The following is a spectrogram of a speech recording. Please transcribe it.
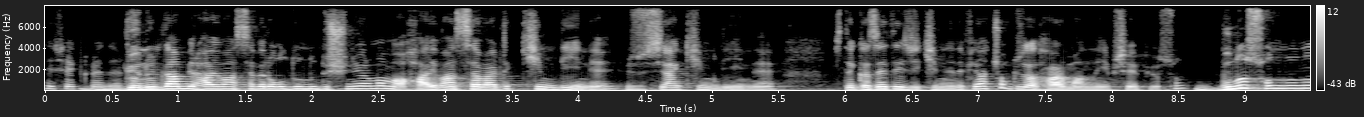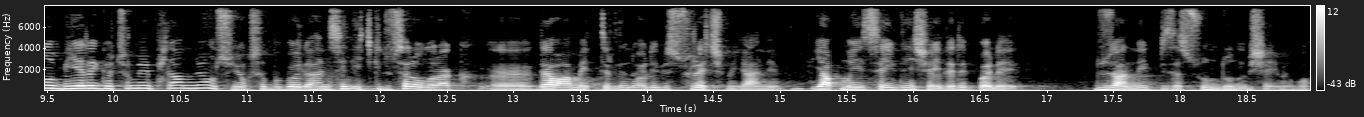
Teşekkür ederim. gönülden bir hayvansever olduğunu düşünüyorum ama hayvanseverlik kimliğini, müzisyen kimliğini, işte gazeteci kimliğini falan çok güzel harmanlayıp şey yapıyorsun. Bunun sonunu bir yere götürmeyi planlıyor musun? Yoksa bu böyle hani senin içgüdüsel olarak e, devam ettirdiğin öyle bir süreç mi? Yani yapmayı sevdiğin şeyleri böyle düzenleyip bize sunduğun bir şey mi bu?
